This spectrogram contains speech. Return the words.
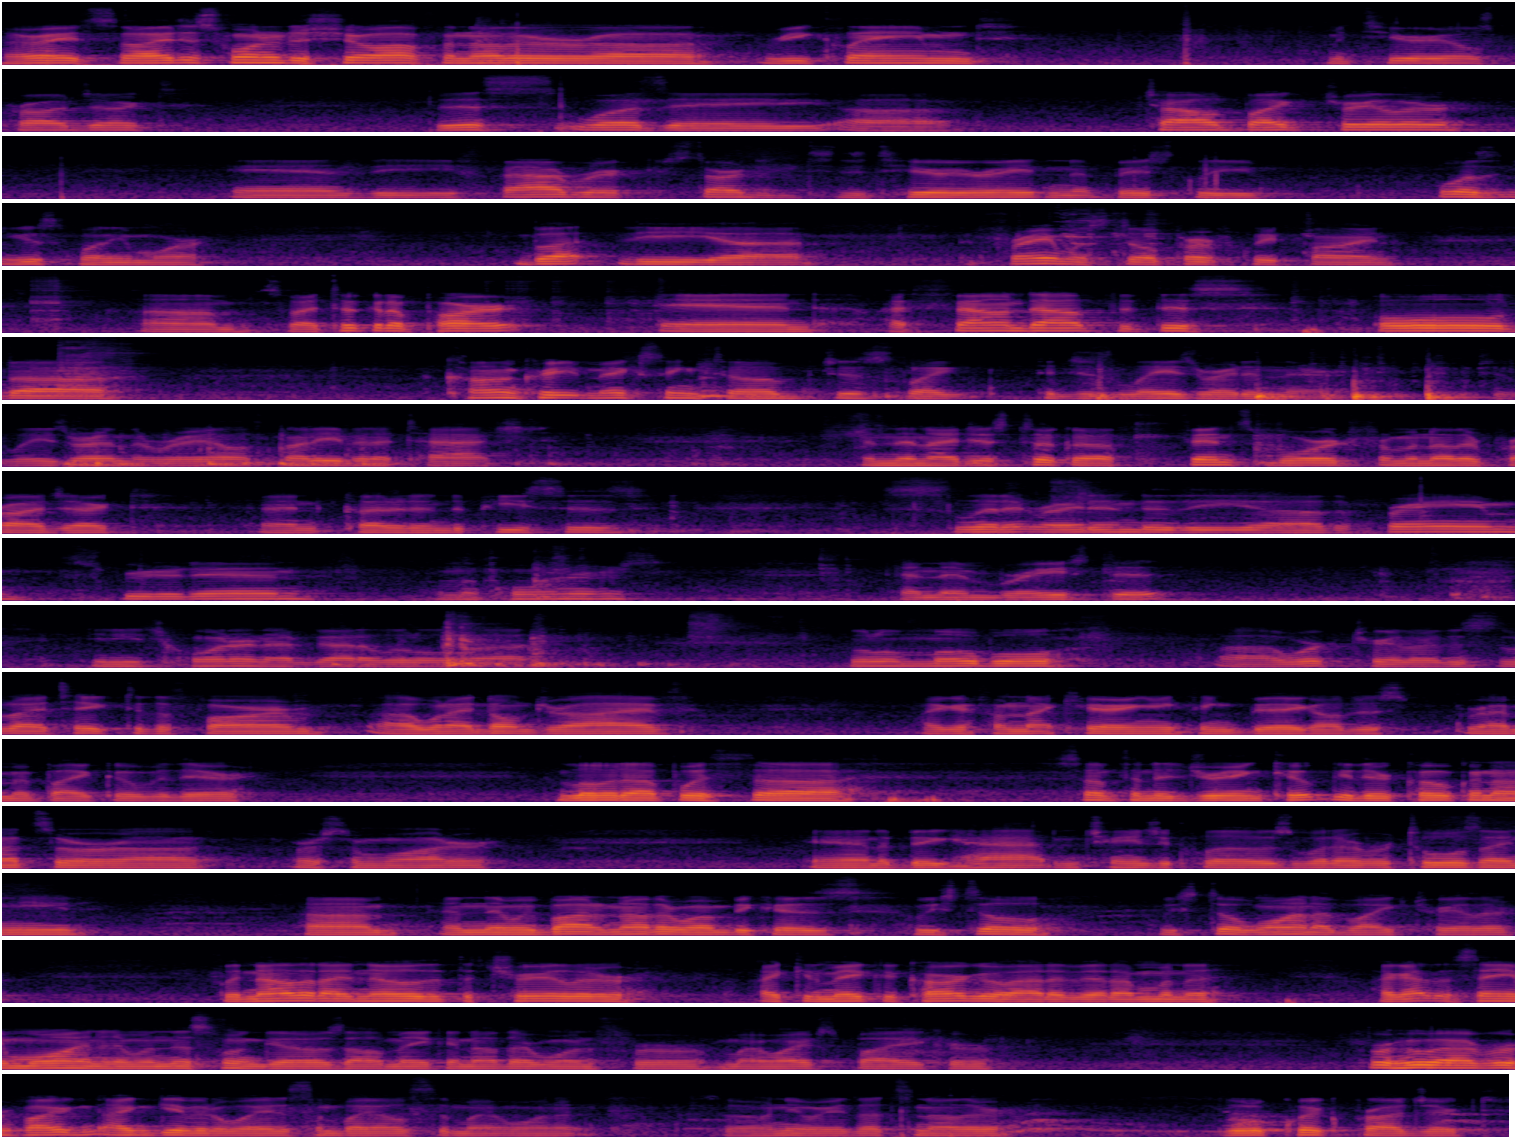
All right, so I just wanted to show off another uh, reclaimed materials project. This was a uh, child bike trailer, and the fabric started to deteriorate, and it basically wasn't useful anymore. But the, uh, the frame was still perfectly fine. Um, so I took it apart, and I found out that this old uh, concrete mixing tub just like it just lays right in there. It lays right in the rail. It's not even attached. And then I just took a fence board from another project and cut it into pieces, slid it right into the uh, the frame, screwed it in on the corners, and then braced it in each corner. And I've got a little uh, little mobile uh, work trailer. This is what I take to the farm uh, when I don't drive. Like if I'm not carrying anything big, I'll just ride my bike over there load up with uh, something to drink, either coconuts or uh, or some water, and a big hat and change of clothes, whatever tools I need. Um, and then we bought another one because we still we still want a bike trailer. But now that I know that the trailer I can make a cargo out of it, I'm gonna I got the same one, and when this one goes, I'll make another one for my wife's bike or for whoever. If I I can give it away to somebody else that might want it. So anyway, that's another little quick project.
